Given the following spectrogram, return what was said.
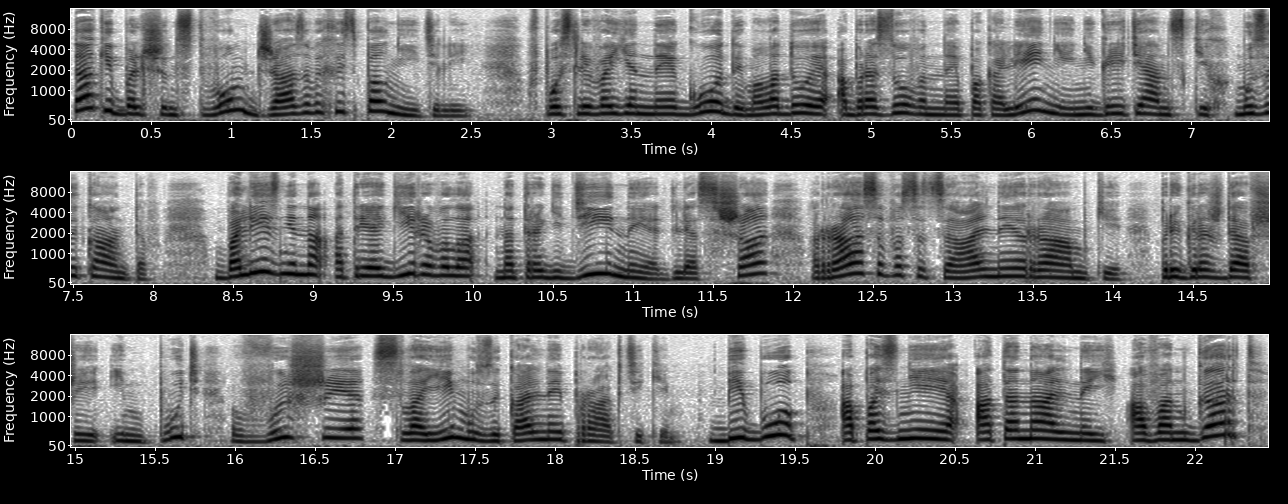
так и большинством джазовых исполнителей. В послевоенные годы молодое образованное поколение негритянских музыкантов болезненно отреагировало на трагедийные для США расово-социальные рамки, преграждавшие им путь в высшие слои музыкальной практики. Бибоп, а позднее атональный авангард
